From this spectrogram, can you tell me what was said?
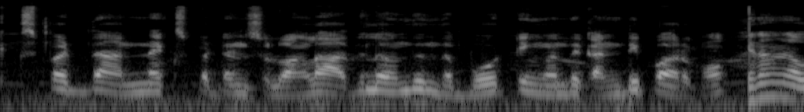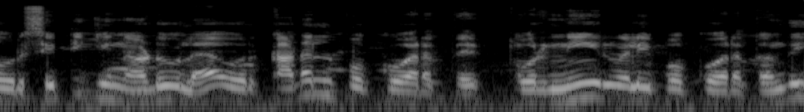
எக்ஸ்பர்ட் தான் அன்எக்ஸ்பர்ட்னு சொல்லுவாங்களா அதில் வந்து இந்த போட்டிங் வந்து கண்டிப்பாக இருக்கும். ஏன்னா ஒரு சிட்டிக்கு நடுவில் ஒரு கடல் போக்குவரத்து ஒரு நீர்வழி போக்குவரத்து வந்து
